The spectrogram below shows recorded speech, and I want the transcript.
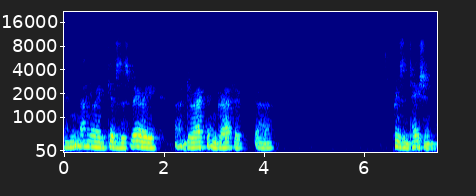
And Nanyue gives this very uh, direct and graphic uh, presentation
